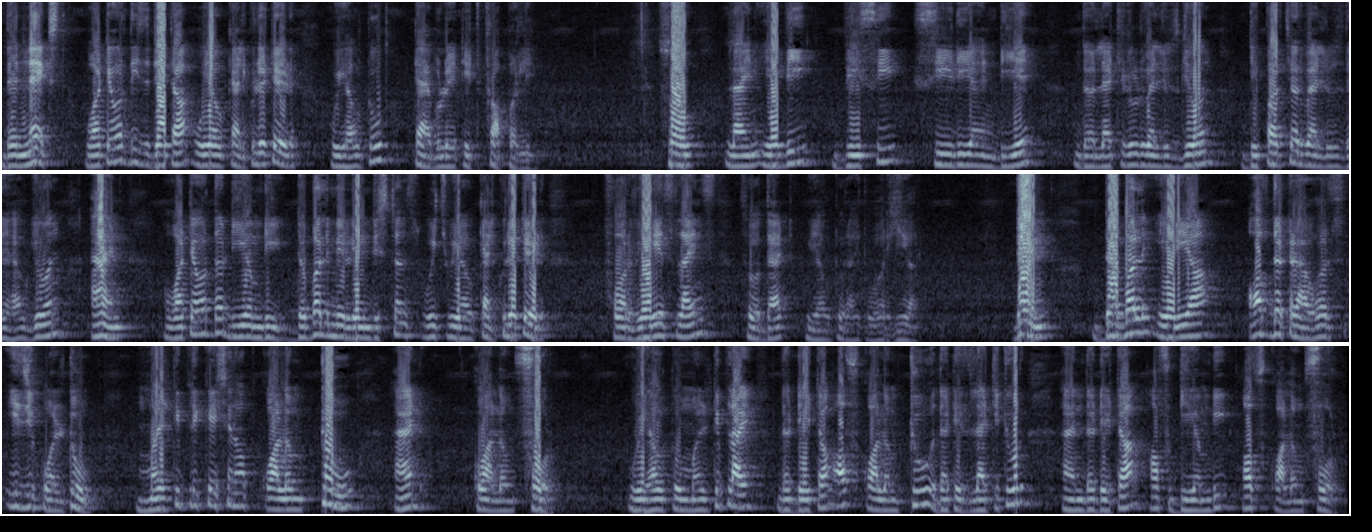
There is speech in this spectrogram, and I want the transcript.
then next whatever this data we have calculated we have to tabulate it properly so line AB, BC, CD and DA the latitude values given departure values they have given and whatever the DMD double meridian distance which we have calculated for various lines so that we have to write over here then double area of the traverse is equal to multiplication of column 2 and column 4. We have to multiply the data of column 2 that is latitude and the data of DMD of column 4.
